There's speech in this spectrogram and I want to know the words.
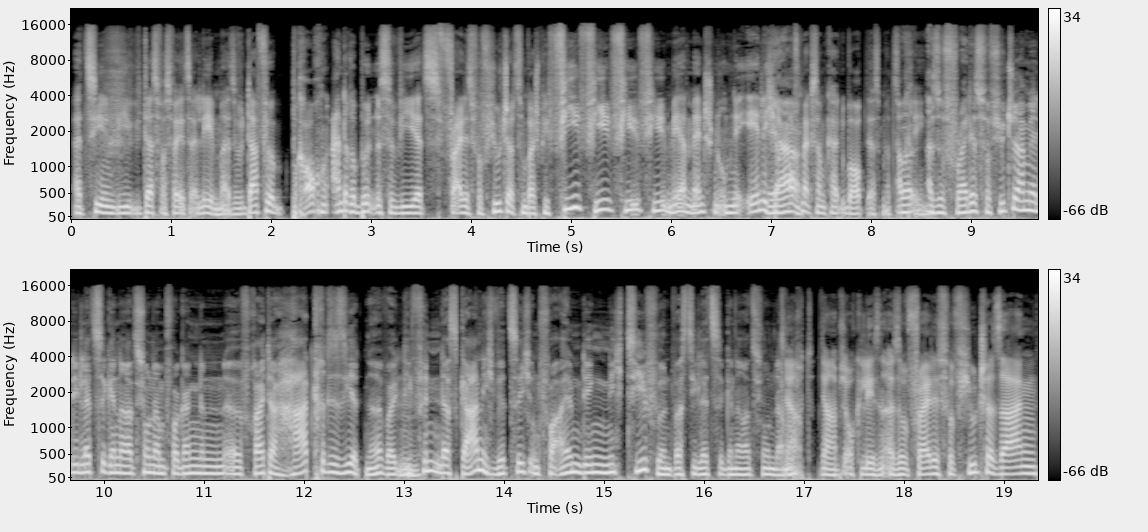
erzielen, wie das, was wir jetzt erleben. Also dafür brauchen andere Bündnisse wie jetzt Fridays for Future zum Beispiel viel, viel, viel, viel mehr Menschen, um eine ähnliche ja. Aufmerksamkeit überhaupt erstmal zu Aber kriegen. Also Fridays for Future haben ja die letzte Generation am vergangenen äh, Freitag hart kritisiert, ne? weil mhm. die finden das gar nicht witzig und vor allen Dingen nicht zielführend, was die letzte Generation da ja, macht. Ja, habe ich auch gelesen. Also Fridays for Future sagen,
